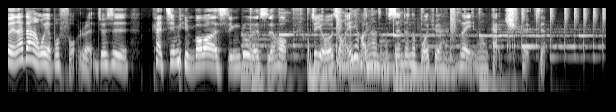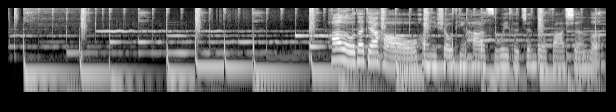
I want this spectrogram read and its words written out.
对，那当然我也不否认，就是看精品包包的行路的时候，我就有一种哎，好像怎么深蹲都不会觉得很累那种感觉，这样。Hello，大家好，欢迎收听《Hot Sweet 真的发生了》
